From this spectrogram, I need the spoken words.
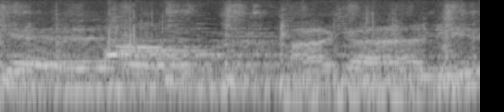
Yeah, I got you.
